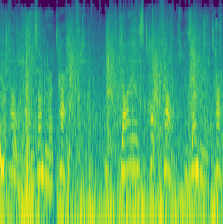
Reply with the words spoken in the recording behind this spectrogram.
Bottom tower is under attack. Dire's top tower is under attack.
